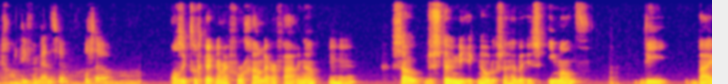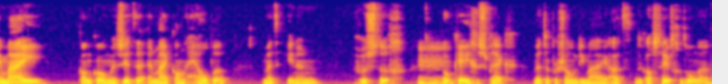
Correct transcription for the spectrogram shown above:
Gewoon lieve mensen of zo. als ik terugkijk naar mijn voorgaande ervaringen, Mhm. zou de steun die ik nodig zou hebben, is iemand die bij mij kan komen zitten en mij kan helpen met in een rustig, Mm. oké gesprek met de persoon die mij uit de kast heeft gedwongen,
